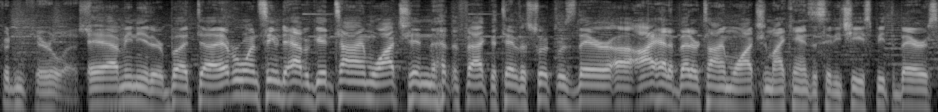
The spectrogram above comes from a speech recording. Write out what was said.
couldn't care less. yeah, me neither. But uh, everyone seemed to have a good time watching the fact that Taylor Swift was there. Uh, I had a better time watching my Kansas City Chiefs beat the Bears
